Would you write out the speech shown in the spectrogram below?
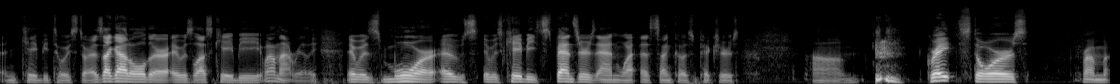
and KB Toy Store. As I got older, it was less KB. Well, not really. It was more. It was it was KB Spencer's and uh, Suncoast Pictures. Um, great stores from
